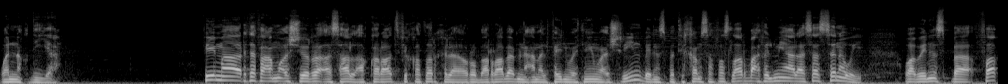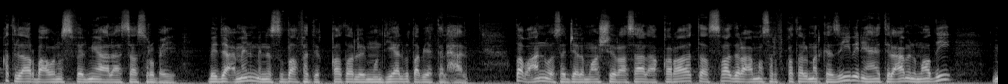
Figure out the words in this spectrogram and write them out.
والنقدية. فيما ارتفع مؤشر أسعار العقارات في قطر خلال الربع الرابع من عام 2022 بنسبة 5.4% على أساس سنوي وبنسبة فاقت ال 4.5% على أساس ربعي. بدعم من استضافة قطر للمونديال بطبيعة الحال. طبعا وسجل مؤشر أسعار العقارات الصادر عن مصرف قطر المركزي بنهاية العام الماضي 223.4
